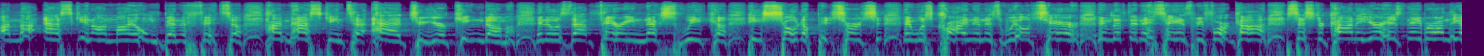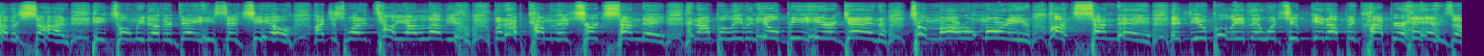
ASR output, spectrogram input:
I'm not asking on my own benefit. I'm asking to add to your kingdom. And it was that very next week uh, he showed up in church and was crying in his wheelchair and lifting his hands before God. Sister Connie, you're his neighbor on the other side. He told me the other day, he said, Gio, I just want to tell you I love you, but I'm coming to church Sunday and I'm believing he'll be here again tomorrow morning on Sunday. If you believe that once you get up up and clap your hands uh,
